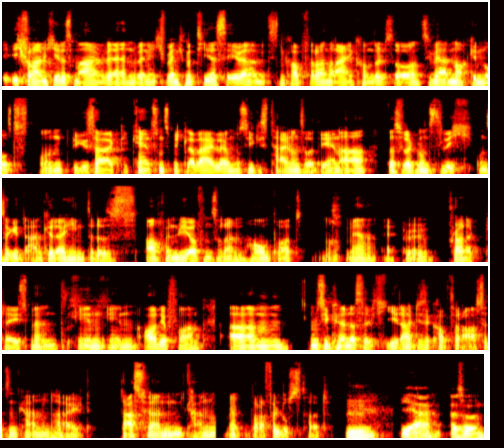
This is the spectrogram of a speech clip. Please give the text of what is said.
ich freue mich jedes Mal, wenn, wenn ich, wenn ich Matthias sehe, wer da mit diesen Kopfhörern reinkommt oder so. Sie werden auch genutzt. Und wie gesagt, ihr kennt uns mittlerweile. Musik ist Teil unserer DNA. Das war grundsätzlich unser Gedanke dahinter, dass auch wenn wir auf unserem HomePod noch mehr Apple Product Placement in, in Audioform, ähm, Musik hören, dass halt jeder halt diese Kopfhörer aussetzen kann und halt das hören kann, worauf er Lust hat. Mhm. Ja, also.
